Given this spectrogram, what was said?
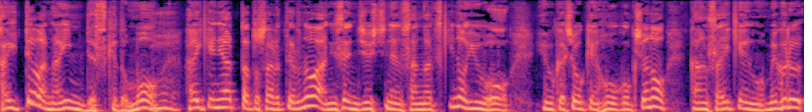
書いてはないんですけども、背景にあったとされているのは2017年3月期の UFO、有価証券報告書の監査意見をめぐる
